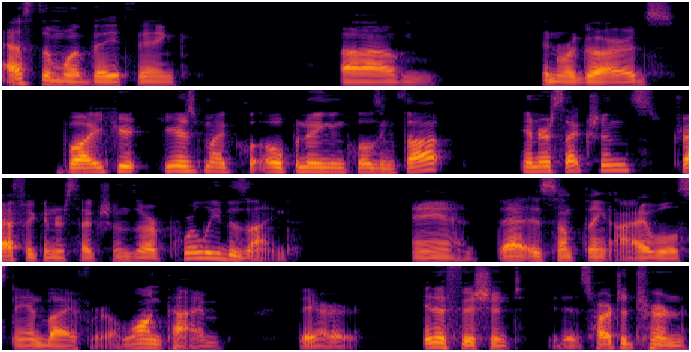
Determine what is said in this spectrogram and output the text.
ask them what they think um, in regards. But here, here's my cl- opening and closing thought intersections, traffic intersections, are poorly designed. And that is something I will stand by for a long time. They are inefficient. It is hard to turn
